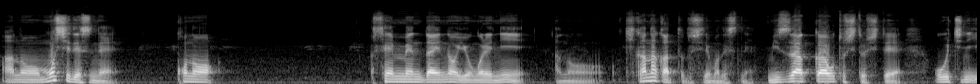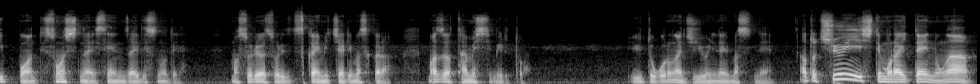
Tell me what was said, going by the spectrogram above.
あの、もしですね、この洗面台の汚れに、あの、効かなかったとしてもですね、水垢落としとしてお家に1本あって損しない洗剤ですので、まあそれはそれで使い道ありますから、まずは試してみると。いうところが重要になりますね。あと注意してもらいたいのが、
